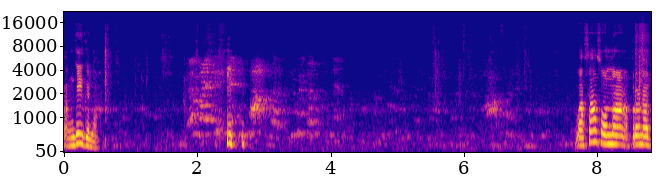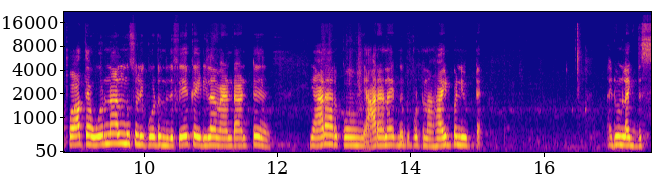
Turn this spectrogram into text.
தங்கைகளா வசா சொன்னான் அப்புறம் நான் பார்த்தேன் ஒரு நாள்னு சொல்லி போட்டிருந்தது. ஃபேக் ஐடிலாம் வேண்டான்ட்டு. யாராக இருக்கும்? யாரானா இருந்துட்டு போட்டு நான் ஹைட் பண்ணி விட்டேன். ஐ டோன்ட் லைக் திஸ்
